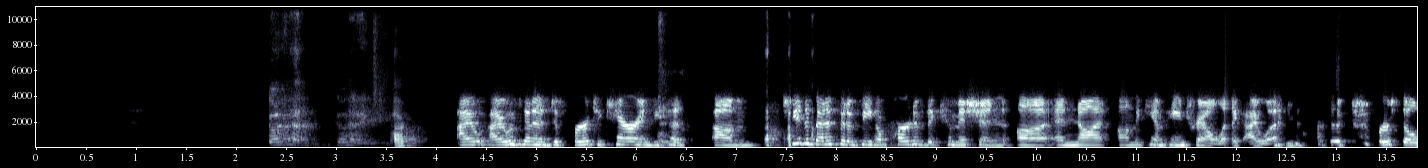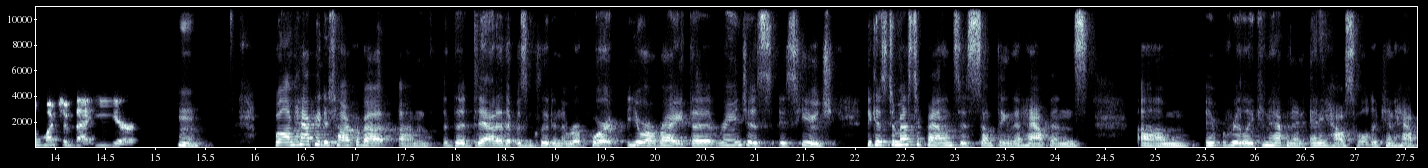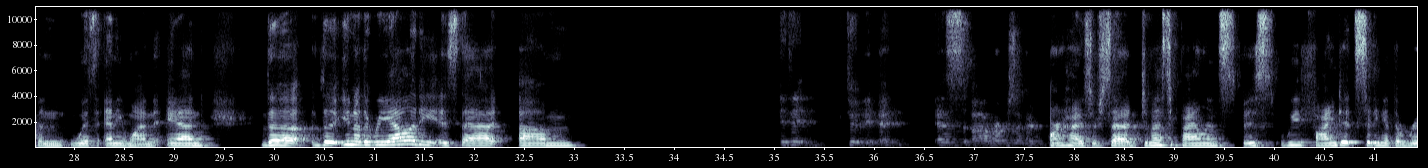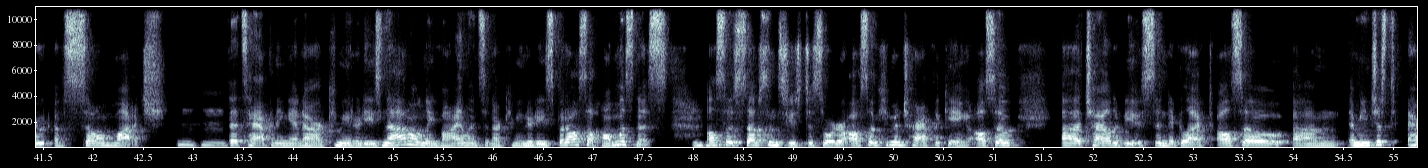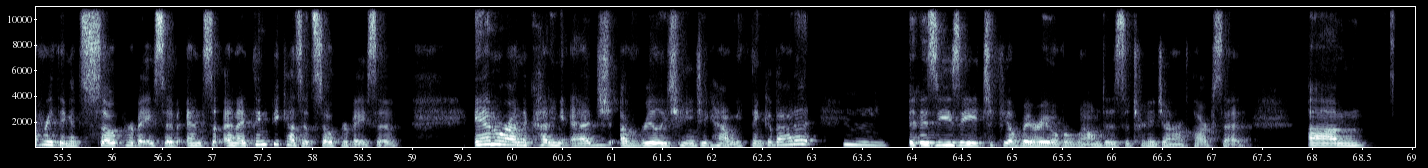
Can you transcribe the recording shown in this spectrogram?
Go ahead. Go ahead, I, I was going to defer to Karen because um, she had the benefit of being a part of the commission uh, and not on the campaign trail like I was for so much of that year. Hmm. Well, I'm happy to talk about um, the data that was included in the report. You are right. The range is, is huge because domestic violence is something that happens. Um, it really can happen in any household. It can happen with anyone. And the the you know the reality is that um, is it, as uh, Representative Kornheiser said, domestic violence is we find it sitting at the root of so much mm-hmm. that's happening in our communities. Not only violence in our communities, but also homelessness, mm-hmm. also substance use disorder, also human trafficking, also uh, child abuse and neglect. Also, um, I mean, just everything. It's so pervasive, and so and I think because it's so pervasive and we're on the cutting edge of really changing how we think about it, mm. it is easy to feel very overwhelmed, as Attorney General Clark said. Um,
